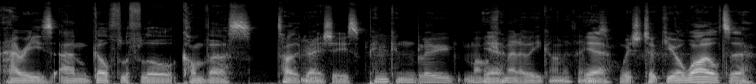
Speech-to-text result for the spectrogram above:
Harry's um, Golf le Fleur Converse Tyler Mm. Creator shoes. Pink and blue, marshmallowy kind of things. Yeah, which took you a while to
